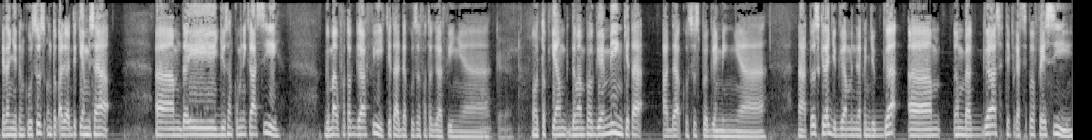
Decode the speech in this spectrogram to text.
Kita menyediakan khusus untuk adik-adik yang misalnya em, dari jurusan komunikasi, gemar fotografi, kita ada khusus fotografinya. Oke. Untuk yang dengan programming, kita ada khusus programmingnya. Nah, terus kita juga menyediakan juga em, lembaga sertifikasi profesi.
